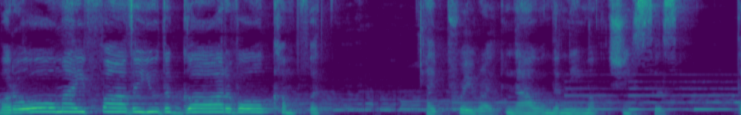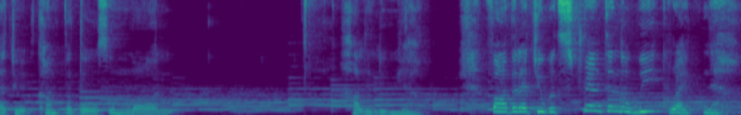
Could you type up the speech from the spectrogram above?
But oh, my Father, you, the God of all comfort, I pray right now in the name of Jesus that you would comfort those who mourn. Hallelujah. Father, that you would strengthen the weak right now.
